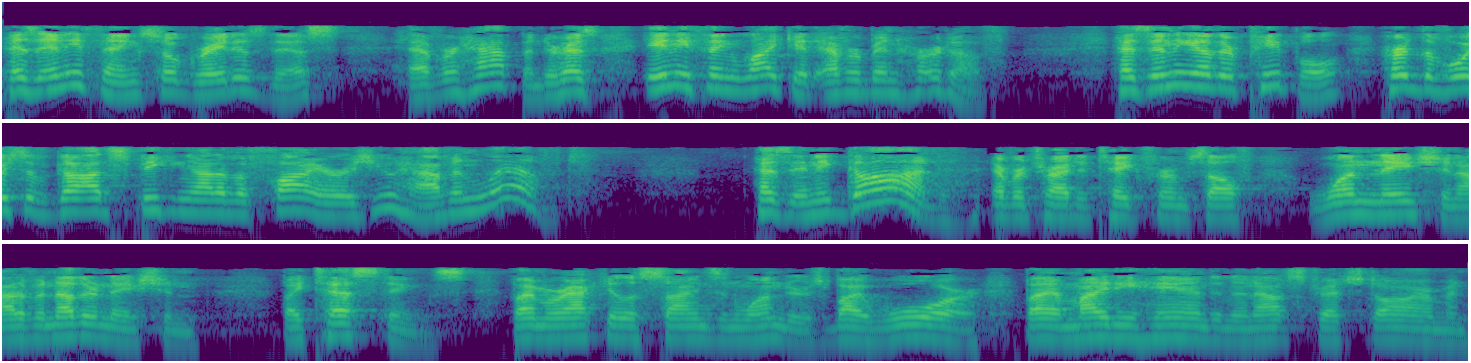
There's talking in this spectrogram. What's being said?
Has anything so great as this ever happened? Or has anything like it ever been heard of? Has any other people heard the voice of God speaking out of a fire as you have and lived? Has any God ever tried to take for himself one nation out of another nation by testings, by miraculous signs and wonders, by war, by a mighty hand and an outstretched arm, and,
